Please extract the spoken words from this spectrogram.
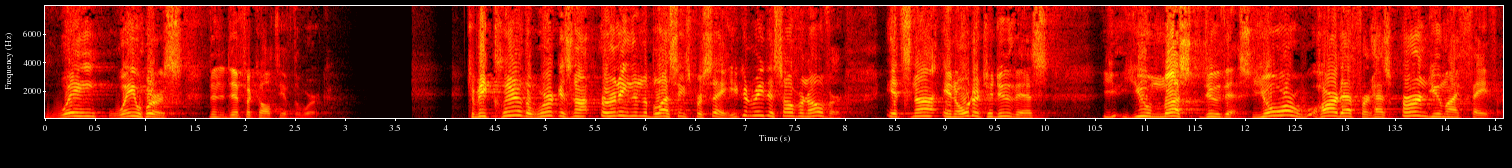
way, way worse than the difficulty of the work. To be clear, the work is not earning them the blessings per se. You can read this over and over. It's not, in order to do this, you, you must do this. Your hard effort has earned you my favor.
